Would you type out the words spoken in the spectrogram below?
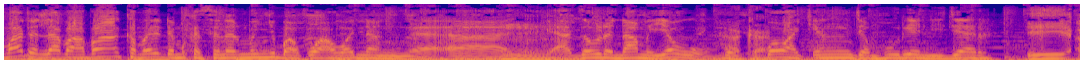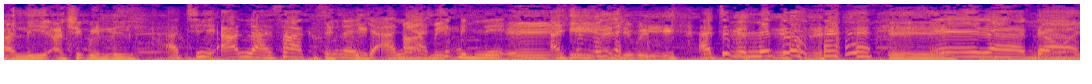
Madalla baba kamar da muka sanar mun yi bako a wannan Hmm. a zauren namu yau bawakin jamhuriyar Nijar. Eh ali a cibili A ci Allah ya sa ka suna yake Ali a Amin. cibille. Eh, a cibille. A cibille to. Eh, Eh, da- da-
